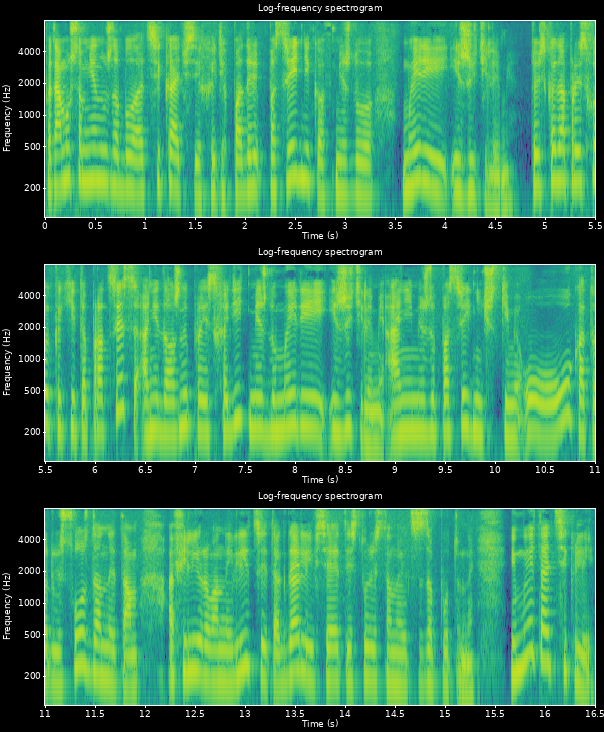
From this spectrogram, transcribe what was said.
Потому что мне нужно было отсекать всех этих посредников между мэрией и жителями. То есть, когда происходят какие-то процессы, они должны происходить между мэрией и жителями, а не между посредническими ООО, которые созданы, там, аффилированные лица и так далее, и вся эта история становится запутанной. И мы это отсекли.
